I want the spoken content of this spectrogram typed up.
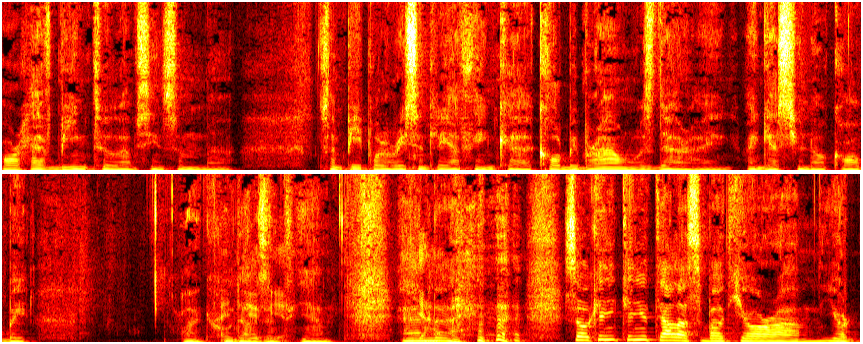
or have been to. I've seen some uh, some people recently. I think uh, Colby Brown was there. I, I guess you know Colby. Like who I doesn't? Do, yeah. yeah. And yeah. Uh, so, can you can you tell us about your um, your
